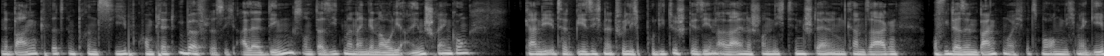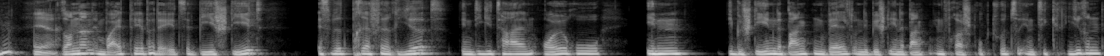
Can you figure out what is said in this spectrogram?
eine Bank wird im Prinzip komplett überflüssig. Allerdings, und da sieht man dann genau die Einschränkung, kann die EZB sich natürlich politisch gesehen alleine schon nicht hinstellen und kann sagen, auf Wiedersehen Banken, euch wird es morgen nicht mehr geben, ja. sondern im White Paper der EZB steht, es wird präferiert, den digitalen Euro in die bestehende Bankenwelt und die bestehende Bankeninfrastruktur zu integrieren,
